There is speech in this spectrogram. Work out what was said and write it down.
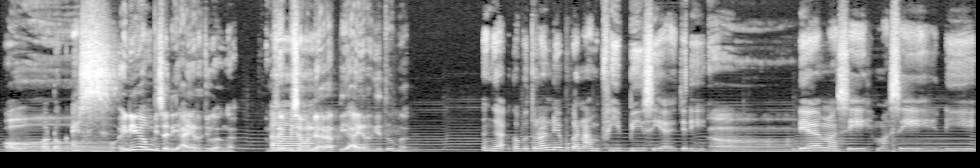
Oh. Kodok es. Ini yang bisa di air juga nggak? Maksudnya Eh. bisa mendarat di air gitu nggak? Enggak, kebetulan dia bukan amfibi sih ya. Jadi Eh, dia masih masih di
